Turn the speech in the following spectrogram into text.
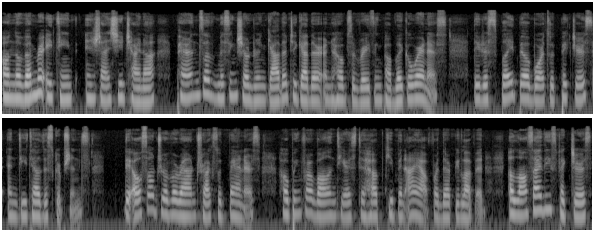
On November 18th, in Shanxi, China, parents of missing children gathered together in hopes of raising public awareness. They displayed billboards with pictures and detailed descriptions. They also drove around trucks with banners, hoping for volunteers to help keep an eye out for their beloved. Alongside these pictures,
